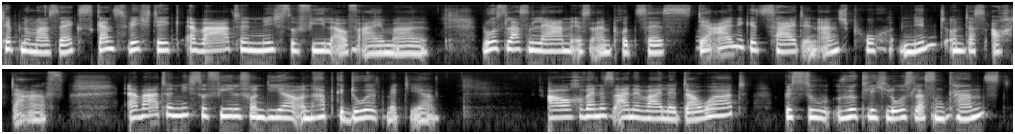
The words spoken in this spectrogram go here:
Tipp Nummer 6, ganz wichtig, erwarte nicht so viel auf einmal. Loslassen lernen ist ein Prozess, der einige Zeit in Anspruch nimmt und das auch darf. Erwarte nicht so viel von dir und hab Geduld mit dir. Auch wenn es eine Weile dauert, bis du wirklich loslassen kannst,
